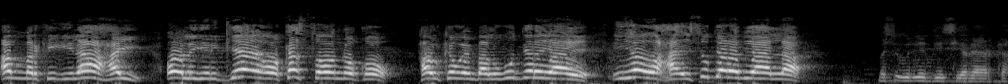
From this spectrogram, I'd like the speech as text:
Amarkii ilaahay oo la yihi gee oo ka soo noqo hawl ka weyn baa lagu dirayaaye? Iyo waxaa isu garab yaalla. Mas'uuliyaddiisii reerka.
